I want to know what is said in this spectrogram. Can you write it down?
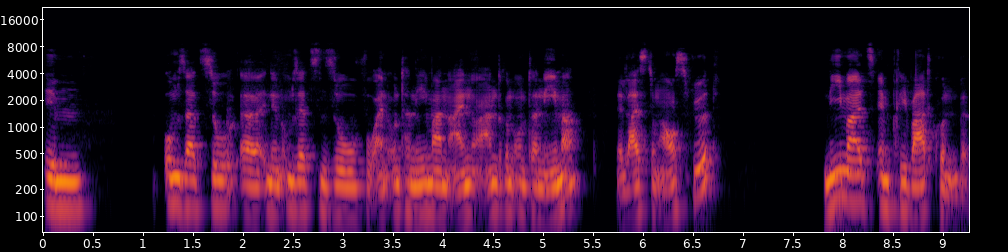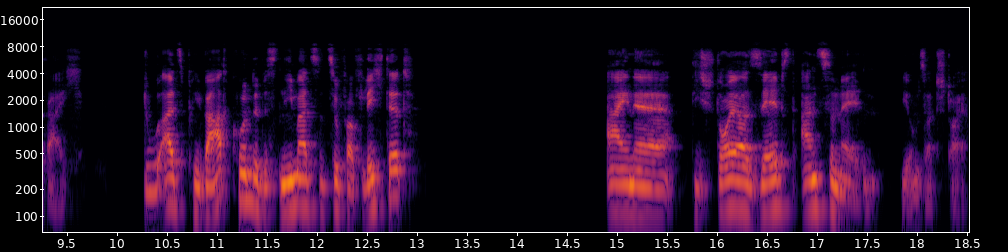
im Umsatz so, äh, in den Umsätzen so, wo ein Unternehmer an einen anderen Unternehmer eine Leistung ausführt. Niemals im Privatkundenbereich. Du als Privatkunde bist niemals dazu verpflichtet, eine, die Steuer selbst anzumelden, die Umsatzsteuer.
